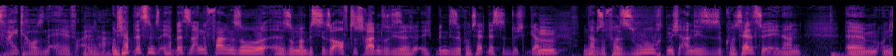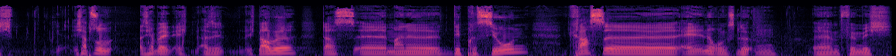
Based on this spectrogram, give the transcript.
2011, Alter. Und ich habe letztens, ich habe letztens angefangen, so, äh, so mal ein bisschen so aufzuschreiben, so diese, ich bin diese Konzertliste durchgegangen Mhm. und habe so versucht, mich an diese Konzerte zu erinnern. Ähm, und ich, ich habe so, also ich habe echt, also ich glaube, dass äh, meine Depression krasse Erinnerungslücken ähm, für mich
